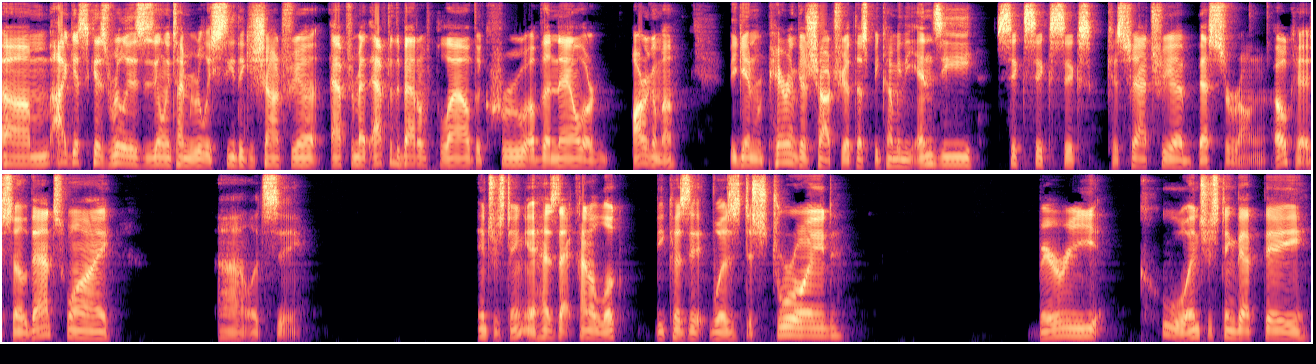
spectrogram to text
Um, I guess because really this is the only time you really see the Kshatriya. Aftermath after the Battle of Palau, the crew of the Nail or Argama began repairing the Kshatriya, thus becoming the NZ 666 Kshatriya Besserung. Okay, so that's why. Uh, let's see. Interesting. It has that kind of look because it was destroyed. Very cool. Interesting that they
